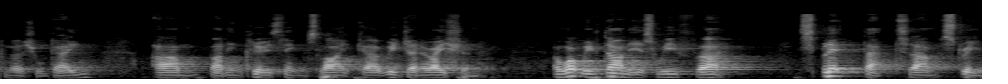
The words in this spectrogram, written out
commercial gain, um, but include things like uh, regeneration And what we've done is we've uh, split that um, stream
